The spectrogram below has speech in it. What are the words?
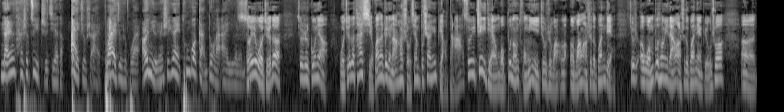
男人他是最直接的，爱就是爱，不爱就是不爱，而女人是愿意通过感动来爱一个人。所以我觉得，就是姑娘，我觉得她喜欢的这个男孩，首先不善于表达，所以这一点我不能同意。就是王老呃王老师的观点，就是呃我们不同意梁老师的观点。比如说，呃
